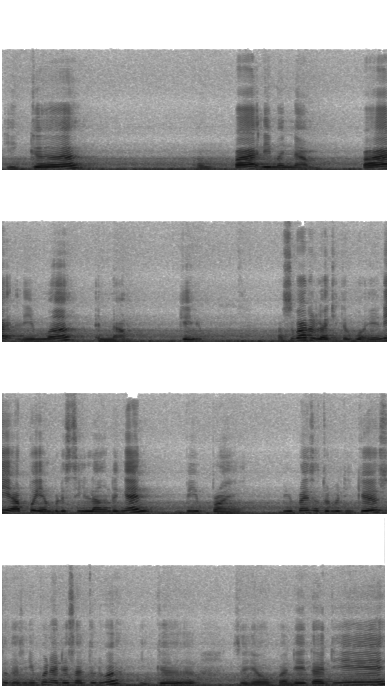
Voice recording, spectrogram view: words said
tiga, empat, lima, enam. Empat, lima, enam. Okey. Masa barulah kita buat yang ni. Apa yang bersilang dengan B prime. B prime satu, dua, tiga. So, kat sini pun ada satu, dua, tiga. So, jawapan dia tadi,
